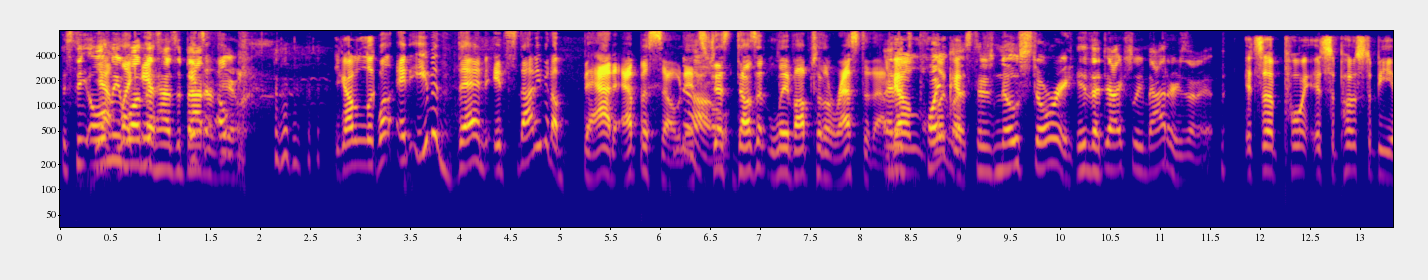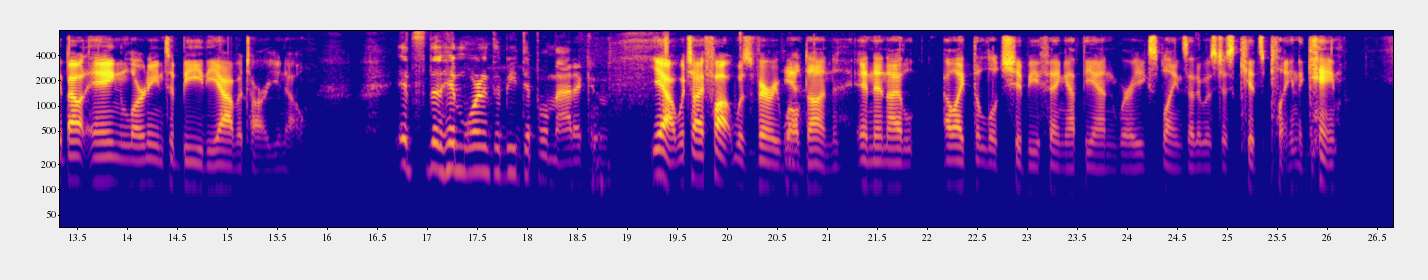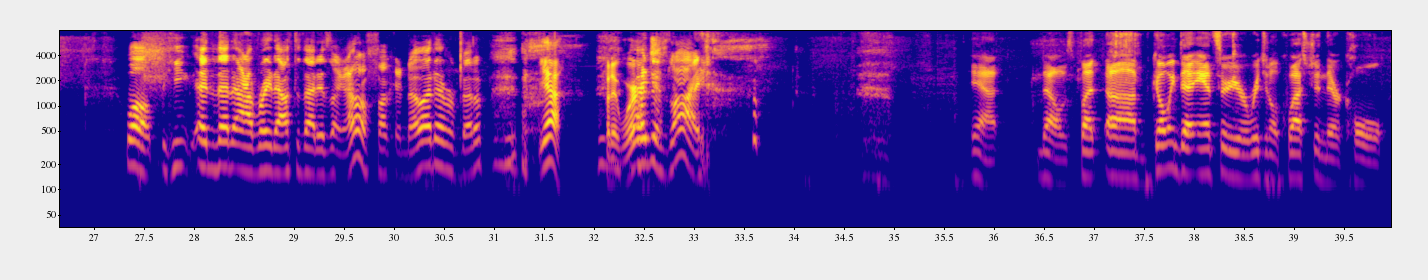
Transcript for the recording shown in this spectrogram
It's the only like, one that has a bad it's a- review. You got to look. Well, and even then, it's not even a bad episode. No. It just doesn't live up to the rest of them. and it's look at- pointless. There's no story that actually matters in it. It's a point. It's supposed to be about Aang learning to be the Avatar. You know. It's the him wanting to be diplomatic and Yeah, which I thought was very well Yeah. done. And then I I like the little chibi thing at the end where he explains that it was just kids playing the game. Well, he and then uh, right after that, he's like, "I don't fucking know. I never met him. Yeah, but it worked. I just lied." Yeah, no, but uh, going to answer your original question there, Cole.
